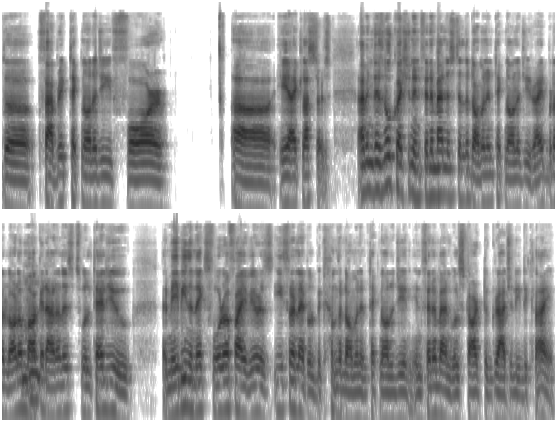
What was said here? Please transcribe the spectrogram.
the fabric technology for uh, AI clusters. I mean, there's no question InfiniBand is still the dominant technology, right? But a lot of hmm market analysts will tell you that maybe in the next four or five years, Ethernet will become the dominant technology and InfiniBand will start to gradually decline.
